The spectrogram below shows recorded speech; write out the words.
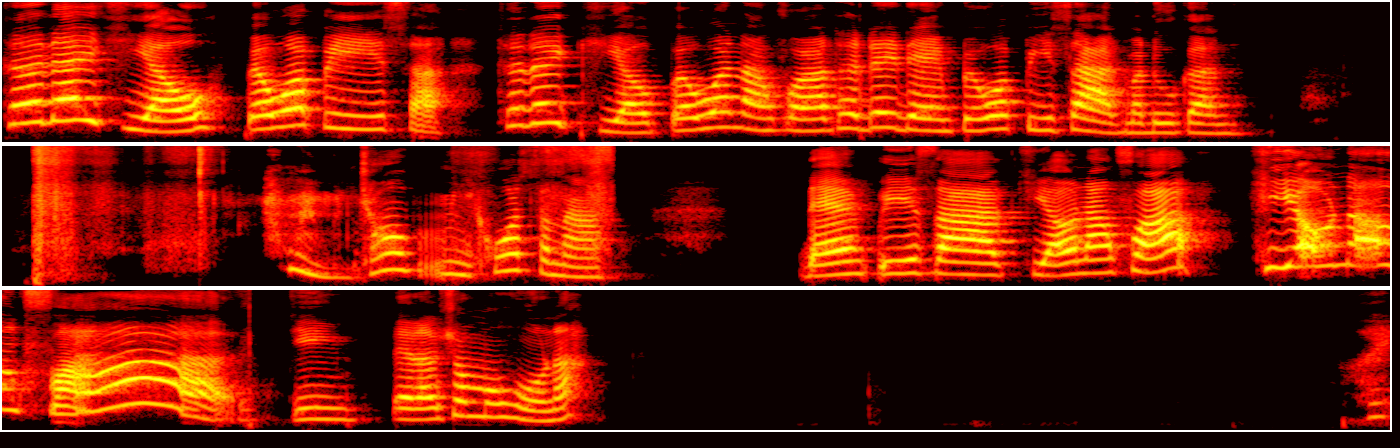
เธอได้เขียวแปลว่าปีศาจเธอได้เขียวแปลว่านางฟ้า เธอได้แดงแปลว่าปีศาจมาดูกันทำไมมันชอบมีโฆษณาแดงปีศาจเขียวนางฟ้า เขียวนางฟ้า จริง แต่เราชอบโมโหนะ เฮ้ย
